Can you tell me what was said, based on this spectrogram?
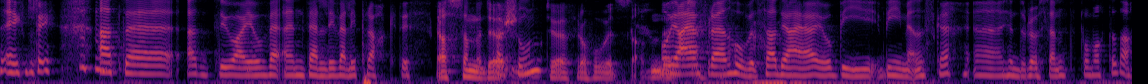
egentlig. At, uh, at du er jo en veldig, veldig praktisk Ja, samme du, er- Person. du er fra hovedstaden. Og jeg er fra en hovedstad. Jeg er jo bi- bimenneske. eh, 100% på en måte, da.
